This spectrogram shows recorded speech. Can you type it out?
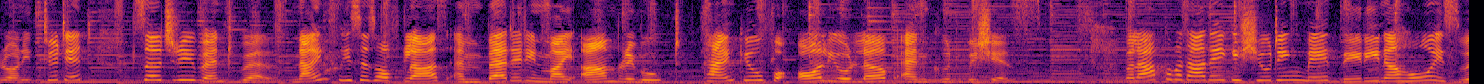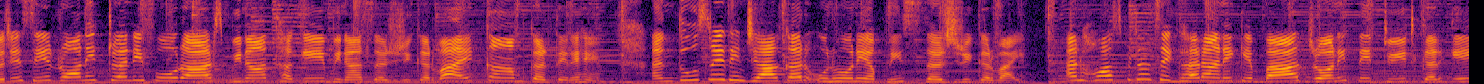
Ronit tweeted surgery went well nine pieces of glass embedded in my arm removed thank you for all your love and good wishes well आपको बता दें कि शूटिंग में देरी ना हो, इस वजह से रोनित 24 फोर आवर्स बिना थके, बिना सर्जरी करवाए काम करते रहे। एंड दूसरे दिन जाकर उन्होंने अपनी सर्जरी करवाई। एंड हॉस्पिटल से घर आने के बाद रोनित ने ट्वीट करके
